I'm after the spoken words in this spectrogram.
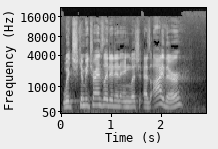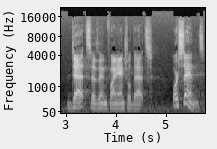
which can be translated in English as either debts, as in financial debts, or sins.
